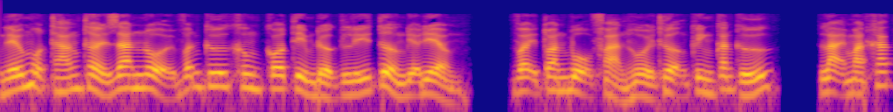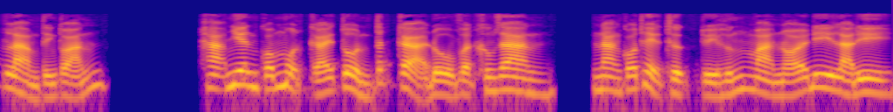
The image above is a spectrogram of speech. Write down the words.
Nếu một tháng thời gian nội vẫn cứ không có tìm được lý tưởng địa điểm, vậy toàn bộ phản hồi thượng kinh căn cứ, lại mặt khác làm tính toán. Hạ nhiên có một cái tồn tất cả đồ vật không gian, nàng có thể thực tùy hứng mà nói đi là đi,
